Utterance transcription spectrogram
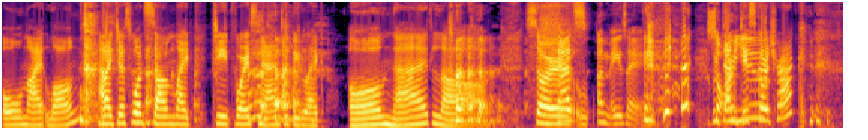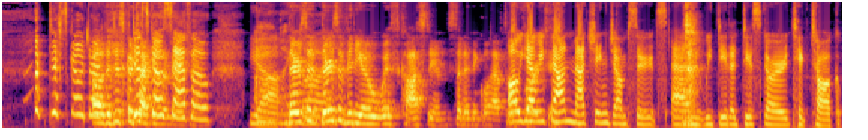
all night long, and I just want some like deep voice man to be like all night long. So That's amazing. we've so done are a you- disco track. disco track. Oh, the disco track disco is amazing. Sappho. yeah. Oh There's God. a there's a video with costumes that I think we'll have to. Oh yeah, we to. found matching jumpsuits and we did a disco TikTok,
